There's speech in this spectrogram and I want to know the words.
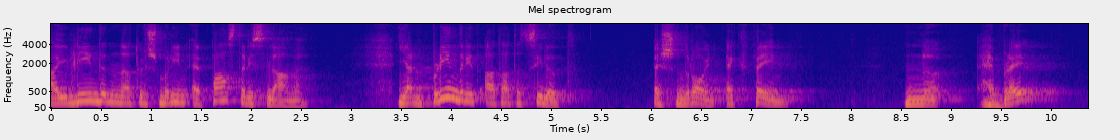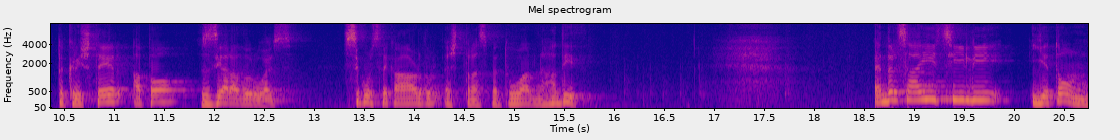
ai lindet në natyrshmërinë e pastër islame, Janë prindërit ata të cilët e shndërrojnë, e kthejnë në hebrej, të krishterë apo zjarradhurues, sikurse ka ardhur është transmetuar në hadith. E ndërsa ai i cili jeton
